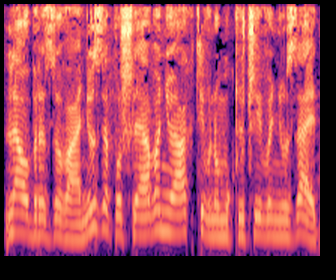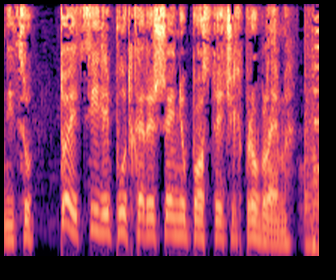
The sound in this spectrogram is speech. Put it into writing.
Na obrazovanju, zapošljavanju i aktivnom uključivanju zajednicu, to je cilj i put ka rešenju postojećih problema.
